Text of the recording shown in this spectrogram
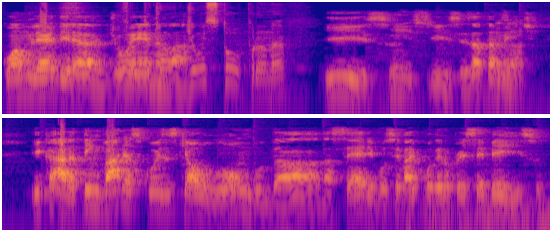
com a mulher dele, a Joanna de um, lá. de um estupro, né? Isso, Isso. isso, exatamente. E cara, tem várias coisas que ao longo da, da série você vai podendo perceber isso.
